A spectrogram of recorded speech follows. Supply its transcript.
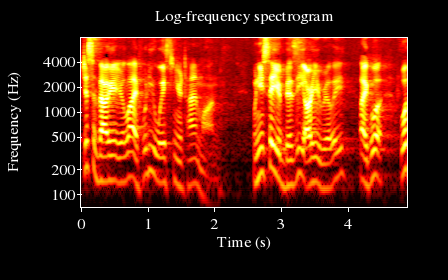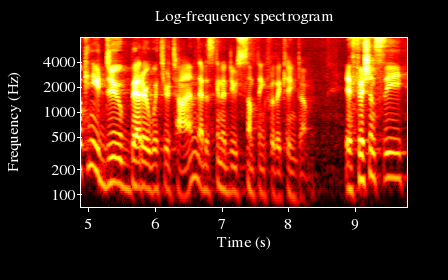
just evaluate your life. What are you wasting your time on? When you say you're busy, are you really? Like, what, what can you do better with your time that is going to do something for the kingdom? Efficiency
